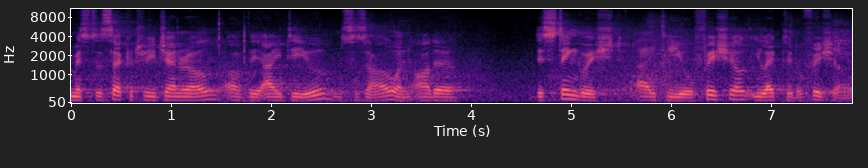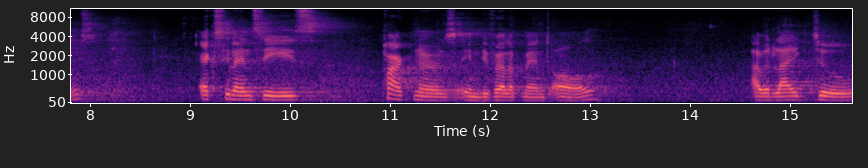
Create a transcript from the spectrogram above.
Mr. Secretary General of the ITU, Mr. Zhao, and other distinguished ITU official, elected officials, excellencies, partners in development all, I would like to,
